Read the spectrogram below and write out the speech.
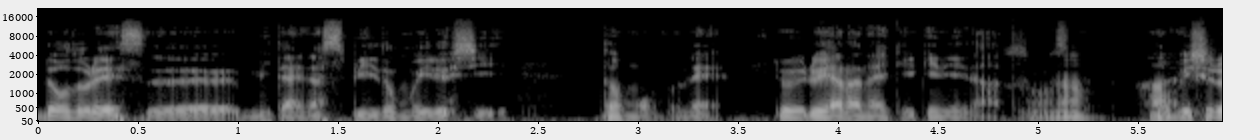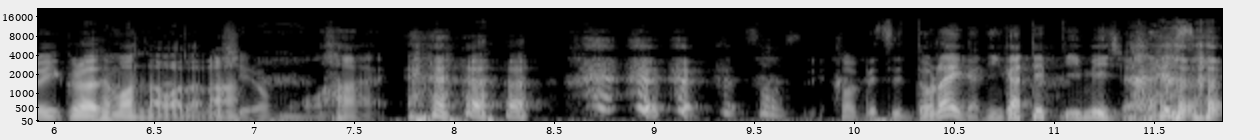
ロードレースみたいなスピードもいるし、と思うとね、いろいろやらないといけねえなと思いますそうなはい伸びしろいくらでもあんなまだな。後ろも、はい。そうですね。まあ、別にドライが苦手ってイメージはないですよ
